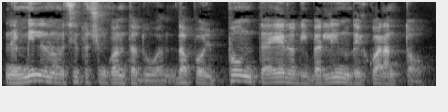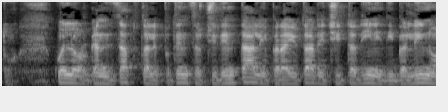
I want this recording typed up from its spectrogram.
nel 1952, dopo il ponte aereo di Berlino del 48, quello organizzato dalle potenze occidentali per aiutare i cittadini di Berlino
